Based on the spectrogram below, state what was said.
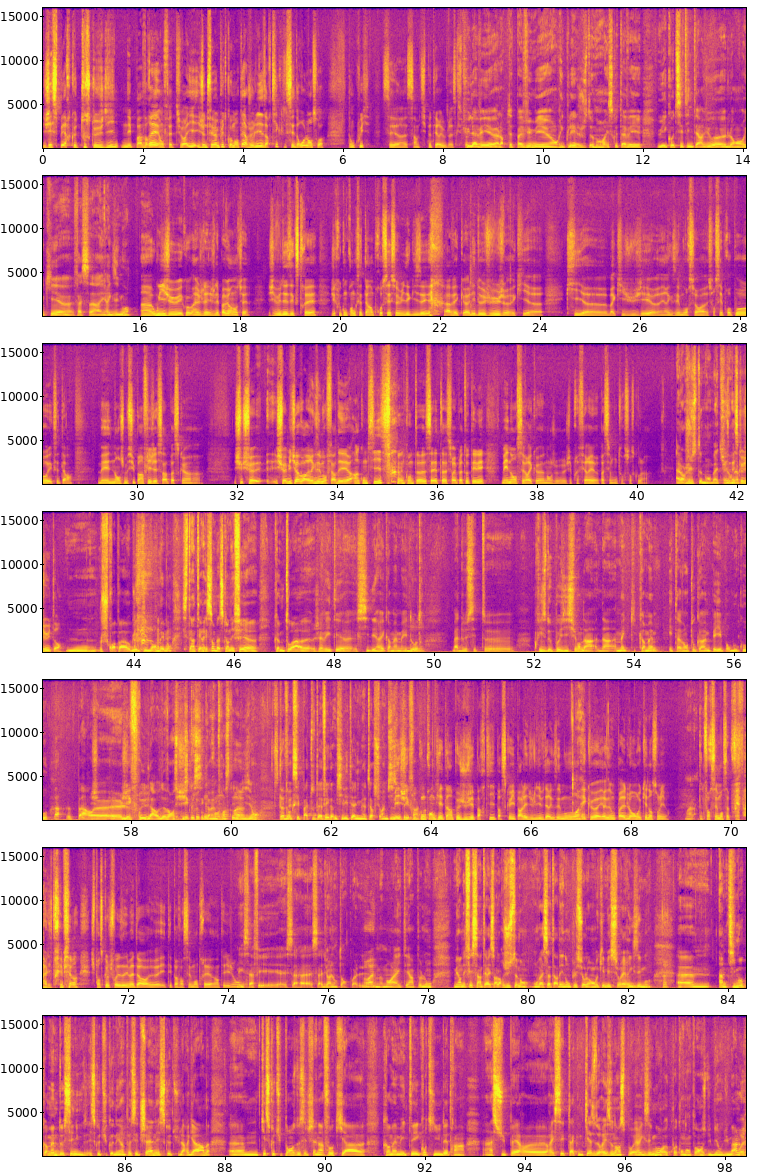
j'espère que tout ce que je dis n'est pas vrai en fait. Tu vois, je ne fais même plus de commentaires. Je lis les articles, c'est drôle en soi. Donc oui. Euh, c'est un petit peu terrible ce qui se passe. Tu l'avais, euh, alors peut-être pas vu, mais euh, en replay justement. Est-ce que tu avais eu écho de cette interview de Laurent Ruquier face à Eric Zemmour? Oui, j'ai eu écho. Je ne l'ai pas vu en entier. J'ai vu des extraits. J'ai cru comprendre que c'était un procès semi-déguisé avec les deux juges qui, qui, bah, qui jugeaient Eric Zemmour sur, sur ses propos, etc. Mais non, je ne me suis pas infligé ça parce que je, suis habitué à voir Eric Zemmour faire des 1 contre 6, 1 contre 7 sur les plateaux télé, mais non, c'est vrai que non, j'ai préféré passer mon tour sur ce coup-là. Alors justement, bah, tu est-ce, que j'ai eu tort? Hmm, Je crois pas, objectivement, mais bon, c'était intéressant parce qu'en effet, euh, comme toi, euh, j'avais été euh, sidéré quand même et d'autres mmh. bah, de cette prise de position d'un mec qui quand même est avant tout quand même payé pour beaucoup bah, euh, par euh, le fruit de la redevance puisque c'est quand même France Télévisions. Donc c'est pas tout à fait comme s'il était animateur sur M6. Mais j'ai cru comprendre qu'il était un peu jugé parti parce qu'il parlait du livre d'Éric Zemmour et que Zemmour parlait de Laurent Ruquier dans son livre. Donc forcément, ça pouvait pas aller très bien. Je pense que le choix des animateurs n'était pas forcément très intelligent. Mais ça, fait, ça, ça a duré longtemps. Quoi. Le, moment a été un peu long. Mais en effet, c'est intéressant. Alors justement, on va s'attarder non plus sur Laurent Ruquier, mais sur Éric Zemmour. un petit mot quand même de CNews. Est-ce que tu connais un peu cette chaîne? Est-ce que tu la regardes? Qu'est-ce que tu penses de cette chaîne info qui a quand même été et continue d'être un, un super réceptacle, une caisse de résonance pour Éric Zemmour, quoi qu'on en pense, du bien ou du mal?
